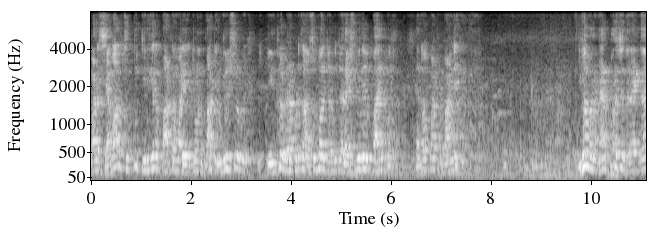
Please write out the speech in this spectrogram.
వాళ్ళ శవాల చుట్టూ తిరిగిన పాట ఇటువంటి పాట ఇంగ్లీష్లో ఇంట్లో వినపడితే అశుభాలు జరుగుతాయి. లక్ష్మీదేవి పారిపోతుంది ఎదవ పాటలు పాండేది ఇవే మనం నేర్పాల్సింది రెంగా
